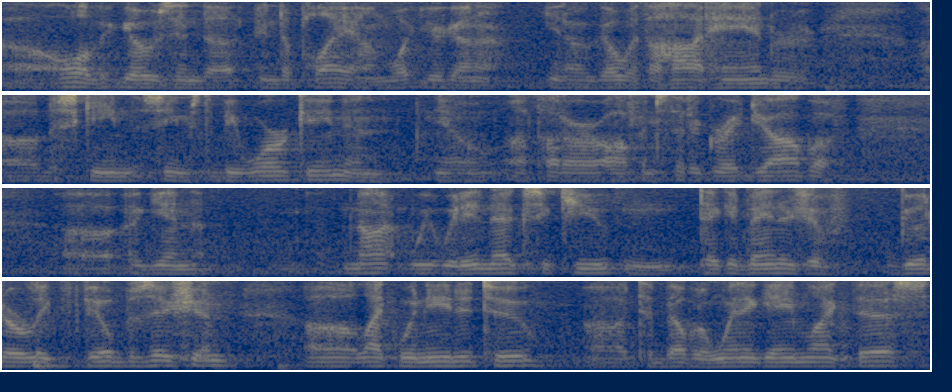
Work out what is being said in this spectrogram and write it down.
uh, all of it goes into, into play on what you're gonna, you know, go with a hot hand or uh, the scheme that seems to be working. And, you know, I thought our offense did a great job of, uh, again, not, we, we didn't execute and take advantage of good early field position uh, like we needed to, uh, to be able to win a game like this.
